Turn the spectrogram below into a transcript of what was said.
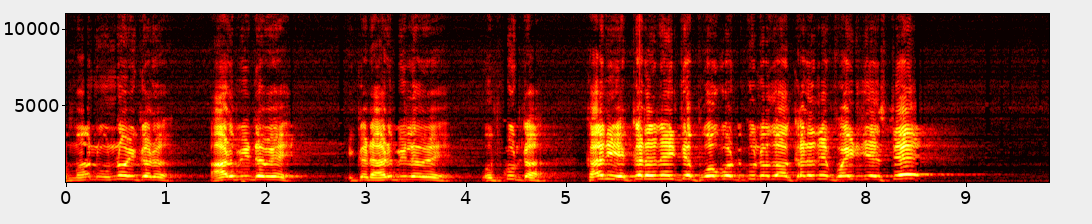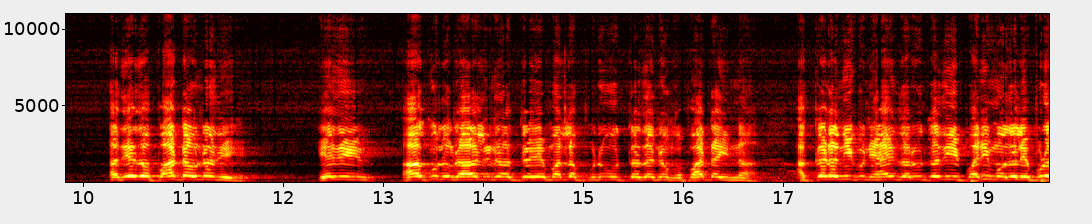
అమ్మా నువ్వు ఉన్నావు ఇక్కడ ఆడబిడ్డవే ఇక్కడ ఆడపిల్లవే ఒప్పుకుంటా. కానీ ఎక్కడనైతే పోగొట్టుకున్నదో అక్కడనే ఫైట్ చేస్తే అదేదో పాట ఉన్నది. ఏది ఆకులు రాలినతే మళ్ళా పురుగుతుందని ఒక పాట అయినా అక్కడ నీకు న్యాయం జరుగుతుంది. ఈ పని మొదలు ఎప్పుడో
